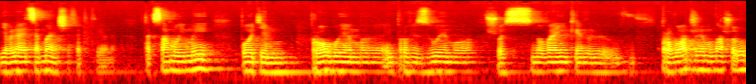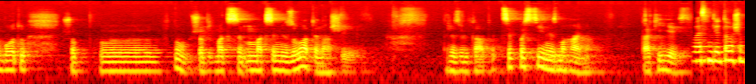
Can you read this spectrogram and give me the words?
є менш ефективним. Так само і ми потім пробуємо, е, імпровізуємо щось новеньке, е, впроваджуємо нашу роботу, щоб, е, ну, щоб максимізувати наші результати. Це постійне змагання. Так і є. Власне, для того, щоб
